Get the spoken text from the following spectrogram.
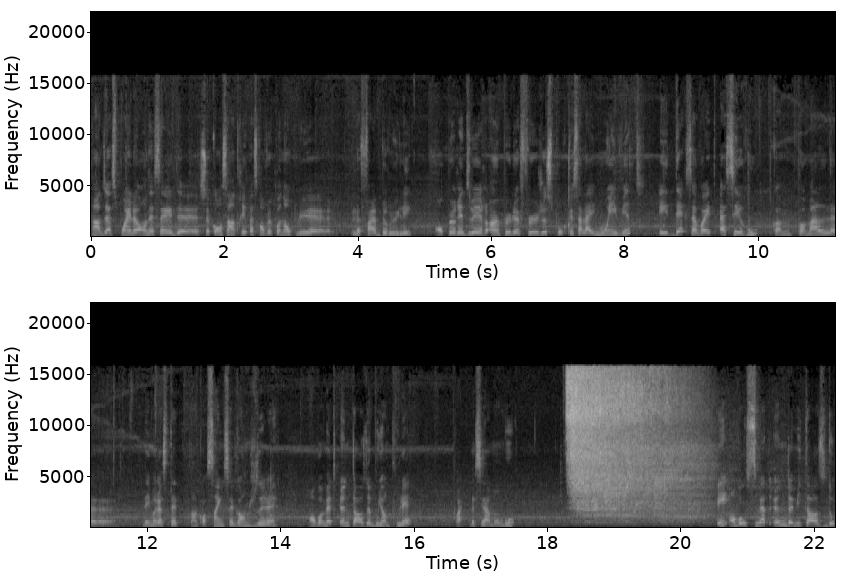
rendu à ce point-là, on essaie de se concentrer parce qu'on ne veut pas non plus euh, le faire brûler. On peut réduire un peu le feu juste pour que ça aille moins vite. Et dès que ça va être assez roux, comme pas mal, euh, il me reste peut-être encore 5 secondes, je dirais, on va mettre une tasse de bouillon de poulet. Ouais, là, c'est à mon goût. Et on va aussi mettre une demi-tasse d'eau.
